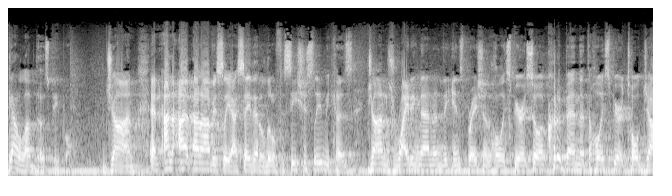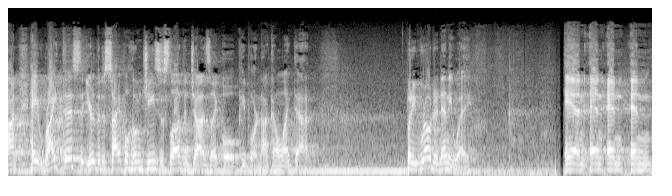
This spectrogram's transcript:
You gotta love those people. John, and, and, and, obviously I say that a little facetiously because John is writing that under the inspiration of the Holy Spirit. So it could have been that the Holy Spirit told John, hey, write this, that you're the disciple whom Jesus loved. And John's like, oh, people are not going to like that. But he wrote it anyway. And, and, and, and,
